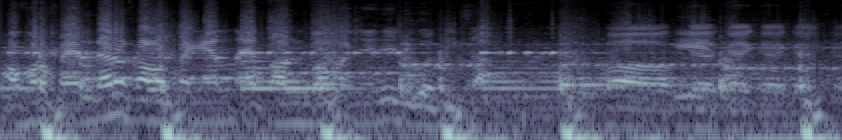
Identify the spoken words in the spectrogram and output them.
overfender, kalau pengen add-on bawahnya aja juga bisa. Oh, oke oke oke oke.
